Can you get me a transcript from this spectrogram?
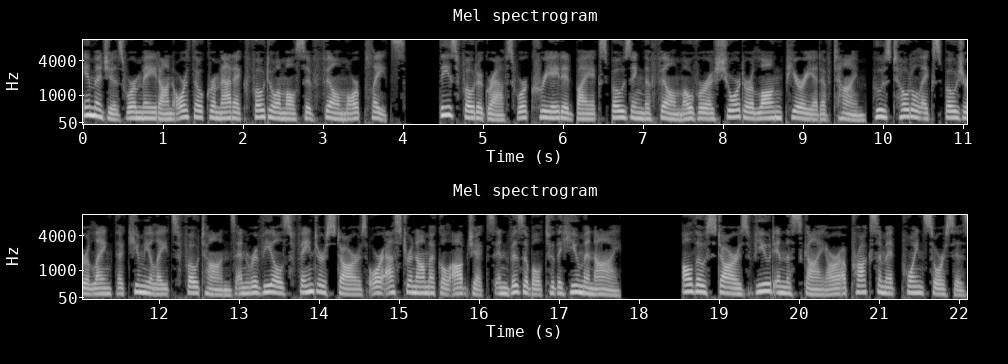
Images were made on orthochromatic photoemulsive film or plates. These photographs were created by exposing the film over a short or long period of time, whose total exposure length accumulates photons and reveals fainter stars or astronomical objects invisible to the human eye. Although stars viewed in the sky are approximate point sources,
